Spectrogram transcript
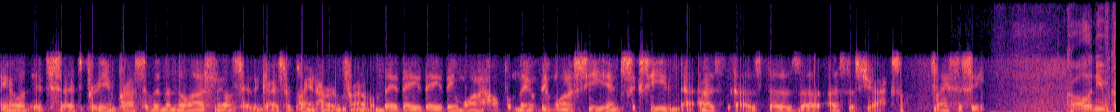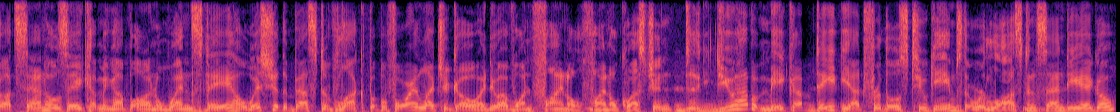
you know it's it's pretty impressive. And then the last thing I'll say, the guys are playing hard in front of them. They they they, they want to help him. They they want to see him succeed, as as does uh, as does Jack. So it's nice to see. Colin, you've got San Jose coming up on Wednesday. I'll wish you the best of luck, but before I let you go, I do have one final, final question. Do, do you have a makeup date yet for those two games that were lost in San Diego?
